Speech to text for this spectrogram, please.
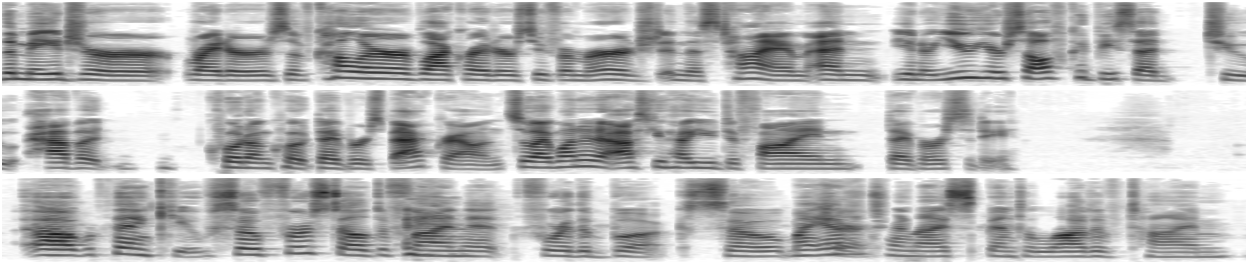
the major writers of color, Black writers who've emerged in this time. And, you know, you yourself could be said to have a quote unquote diverse background. So I wanted to ask you how you define diversity. Uh, thank you. So, first, I'll define it for the book. So, my sure. editor and I spent a lot of time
